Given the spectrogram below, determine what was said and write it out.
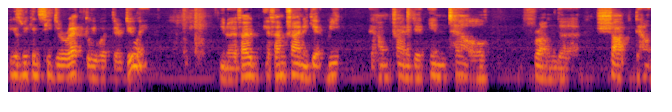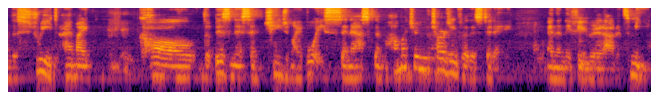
because we can see directly what they're doing. You know, if I if I'm trying to get re, if I'm trying to get intel from the shop down the street, I might call the business and change my voice and ask them, how much are you charging for this today? And then they figure it out, it's me.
